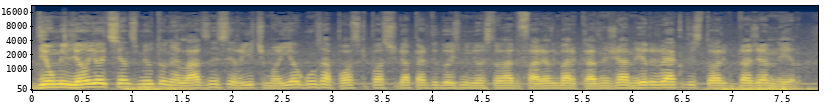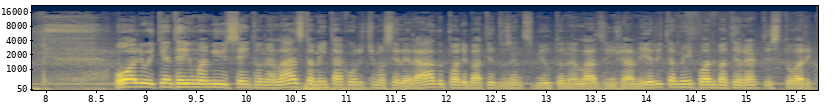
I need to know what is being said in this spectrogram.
de 1 milhão e 800 mil toneladas nesse ritmo. Aí alguns apostam que possa chegar perto de 2 milhões de toneladas de farelo embarcadas em janeiro, recorde histórico para janeiro. Óleo 81.100 toneladas, também está com ritmo acelerado, pode bater 200 mil toneladas em janeiro e também pode bater recorde histórico.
